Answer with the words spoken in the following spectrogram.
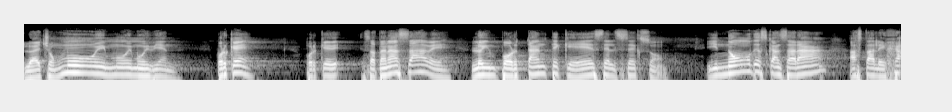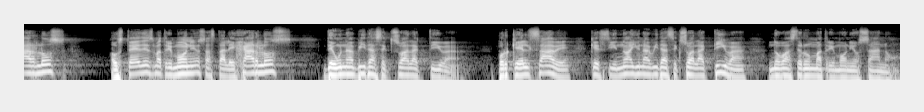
Lo ha hecho muy, muy, muy bien. ¿Por qué? Porque Satanás sabe lo importante que es el sexo. Y no descansará hasta alejarlos, a ustedes matrimonios, hasta alejarlos de una vida sexual activa. Porque Él sabe que si no hay una vida sexual activa, no va a ser un matrimonio sano.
